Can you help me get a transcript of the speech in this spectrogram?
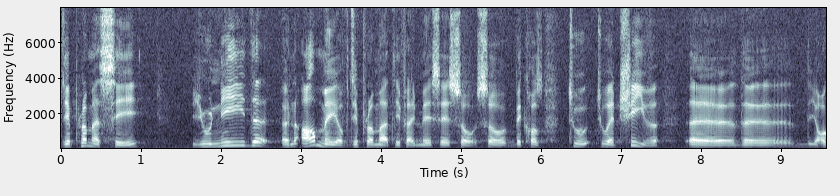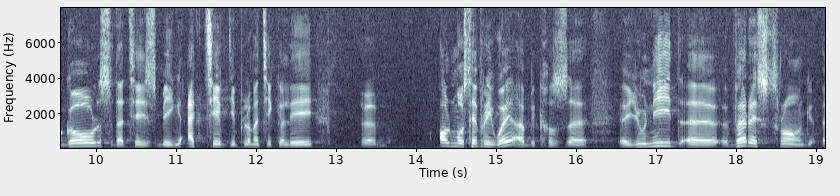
diplomacy, you need an army of diplomats, if I may say so. So, because to, to achieve uh, the, your goals, that is being active diplomatically uh, almost everywhere, because uh, you need a very strong uh,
